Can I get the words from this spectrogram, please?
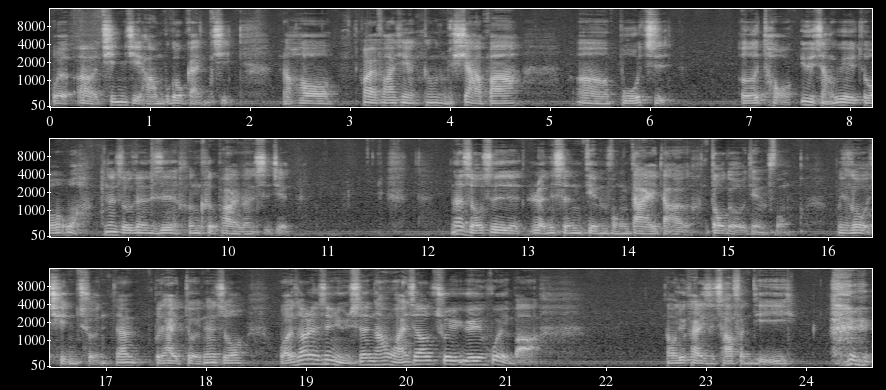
我呃清洁好像不够干净，然后后来发现跟什么下巴、呃脖子、额头越长越多，哇，那时候真的是很可怕的一段时间。那时候是人生巅峰，大一、大二痘痘的巅峰。我想说我青春，但不太对。那时候我还是要认识女生，然后我还是要出去约会吧。然后我就开始擦粉底液，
